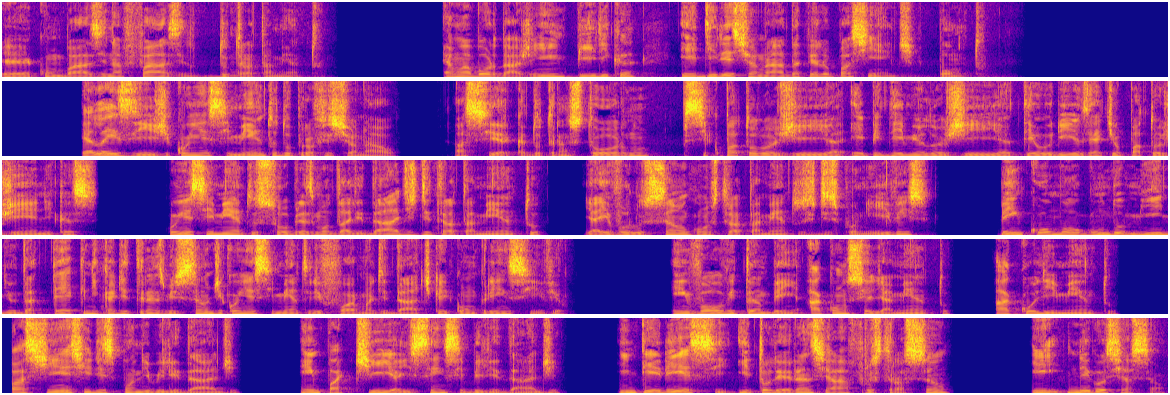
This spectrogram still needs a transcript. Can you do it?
é, com base na fase do tratamento. É uma abordagem empírica e direcionada pelo paciente. Ponto. Ela exige conhecimento do profissional, acerca do transtorno, psicopatologia, epidemiologia, teorias etiopatogênicas, conhecimento sobre as modalidades de tratamento e a evolução com os tratamentos disponíveis, bem como algum domínio da técnica de transmissão de conhecimento de forma didática e compreensível. Envolve também aconselhamento, acolhimento, paciência e disponibilidade, empatia e sensibilidade, interesse e tolerância à frustração e negociação.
